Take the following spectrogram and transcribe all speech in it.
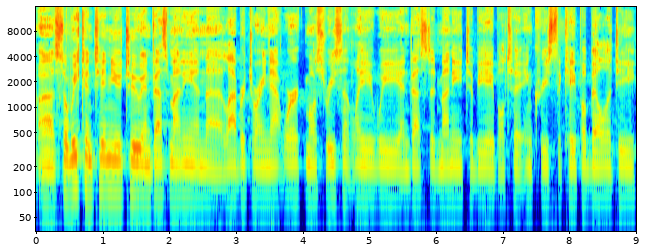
Uh, so we continue to invest money in the laboratory network. Most recently, we invested money to be able to increase the capability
